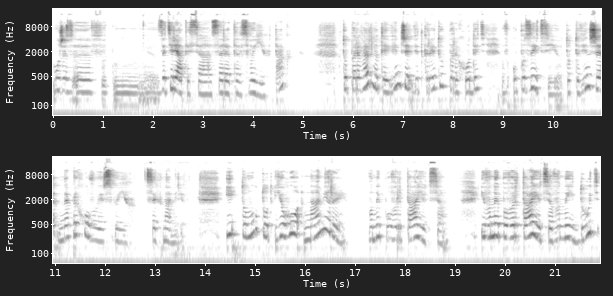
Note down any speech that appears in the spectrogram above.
може е, затірятися серед своїх, так? То перевернутий він же відкрито переходить в опозицію, тобто він же не приховує своїх цих намірів. І тому тут його наміри вони повертаються. І вони повертаються, вони йдуть,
